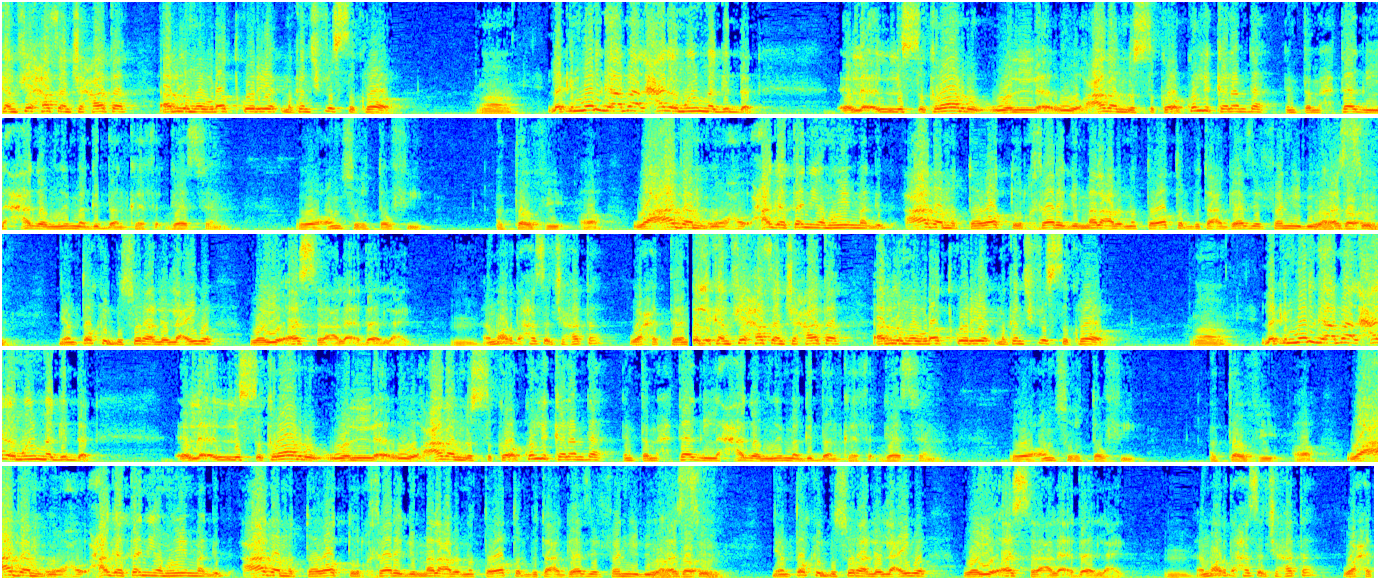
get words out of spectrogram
كان فيه حسن شحاتة قبل مباراه كوريا ما كانش فيه استقرار. آه. لكن نرجع بقى لحاجة مهمة جدا. ال- الاستقرار وعدم الاستقرار كل الكلام ده انت محتاج لحاجة مهمة جدا كجهاز فني وهو عنصر التوفيق. التوفيق. آه. وعدم وحاجه تانية مهمة جدا عدم التوتر خارج الملعب إن التوتر بتاع الجهاز الفني بيؤثر ينتقل. ينتقل بسرعة للعيبة ويؤثر على أداء اللعيبه النهارده حسن شحاتة واحد تاني. اللي كان فيه حسن شحاتة قبل مباراة كوريا ما كانش فيه استقرار. آه. لكن نرجع بقى لحاجة مهمة جدا. ال- الاستقرار وعدم الاستقرار كل الكلام ده انت محتاج لحاجة مهمة جدا كجهاز فني وهو عنصر التوفيق. التوفيق. آه. وعدم وحاجه تانية مهمة جدا عدم التوتر خارج الملعب إن التوتر بتاع الجهاز الفني بيؤثر. ينتقل. ينتقل بسرعة للعيبة ويؤثر على أداء اللعيبه النهارده حسن شحاتة واحد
